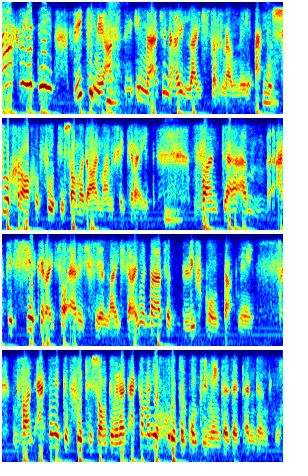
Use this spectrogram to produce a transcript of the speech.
Ek weet nie, weet jy nie, as jy imagine hy luister nou nie. Ek ja. wou so graag 'n foto saam met daai man gekry het. Ja. Want uh, um, ek is seker hy sal RSG luister. Hy moet my asseblief kontak nê. Want ek wil net 'n foto saam doen want ek kan maar nie 'n groter kompliment as dit indink nie.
